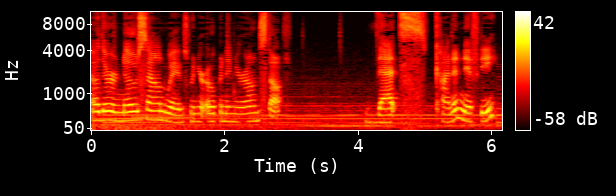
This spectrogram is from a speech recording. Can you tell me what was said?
Oh, there are no sound waves when you're opening your own stuff. That's kind of nifty.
